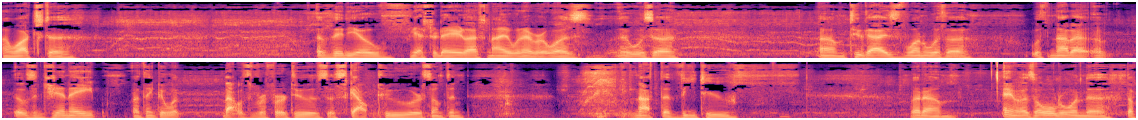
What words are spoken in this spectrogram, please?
I watched a a video yesterday or last night or whatever it was. It was a um, two guys, one with a with not a, a it was a Gen 8. I think that what that was referred to as the Scout 2 or something. Not the V2. But um, anyway, it's an older one. The the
